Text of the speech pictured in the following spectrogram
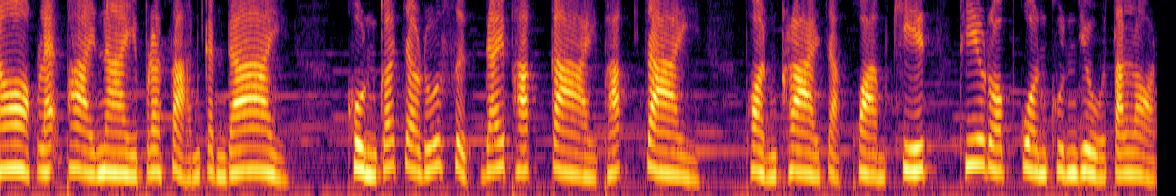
นอกและภายในประสานกันได้ คุณก็จะรู้สึกได้พักกายพักใจ ผ่อนคลายจากความคิดที่รบกวนคุณอยู่ตลอด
